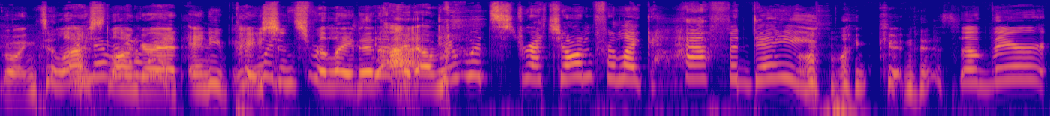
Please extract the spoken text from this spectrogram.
going to last longer at any patience related Yeah, item. It would stretch on for like half a day. Oh my goodness. So they're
